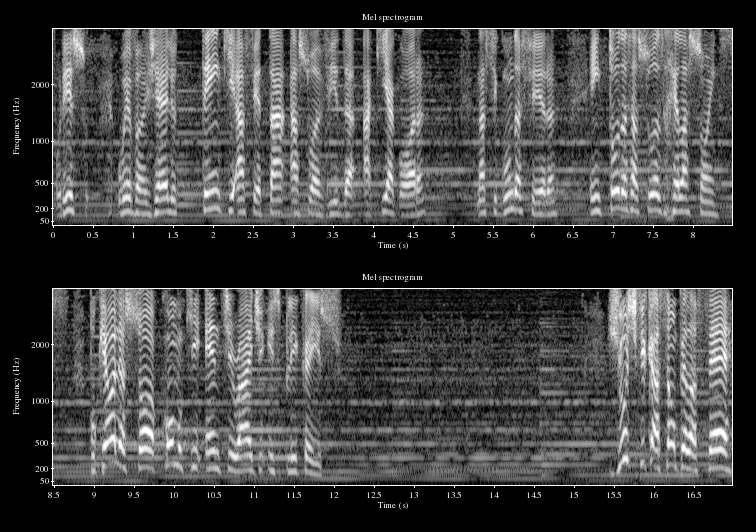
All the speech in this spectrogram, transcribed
Por isso, o Evangelho tem que afetar a sua vida aqui agora, na segunda-feira, em todas as suas relações. Porque olha só como que N.T. Wright explica isso. Justificação pela fé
